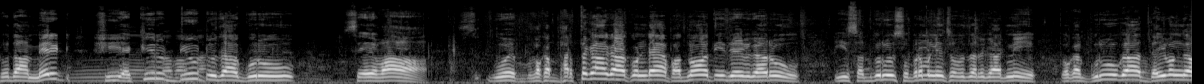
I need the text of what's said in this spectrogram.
to the merit she accrued due to the guru seva ఒక భర్తగా కాకుండా పద్మావతీదేవి గారు ఈ సద్గురు సుబ్రహ్మణ్య చౌదరి గారిని ఒక గురువుగా దైవంగా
